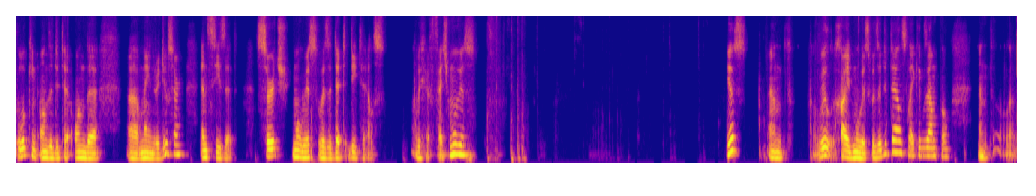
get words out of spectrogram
looking on the detail on the uh, main reducer and see that search movies with the det details. We have fetch movies. Yes, and we'll hide movies with the details like example and let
